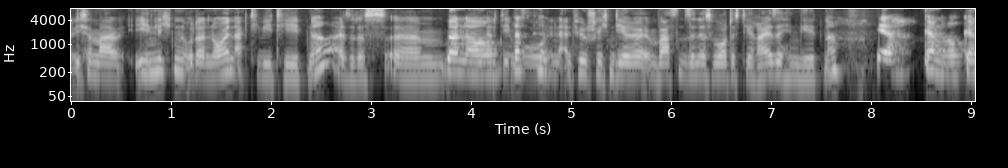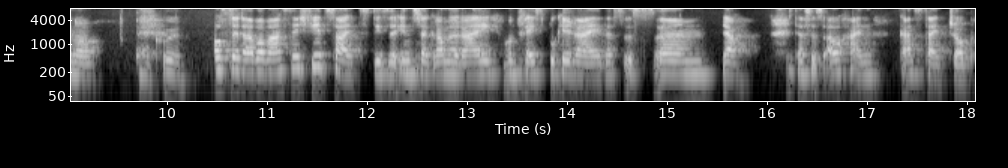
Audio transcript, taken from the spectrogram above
ich sag mal, ähnlichen oder neuen Aktivität, ne? Also das, ähm, genau, nachdem das wo in Anführungsstrichen die, im wahrsten Sinne des Wortes die Reise hingeht, ne? Ja, genau, genau. Ja, cool. Kostet aber wahnsinnig viel Zeit, diese Instagrammerei und Facebookerei. Das ist, ähm, ja, das ist auch ein Ganzzeitjob.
